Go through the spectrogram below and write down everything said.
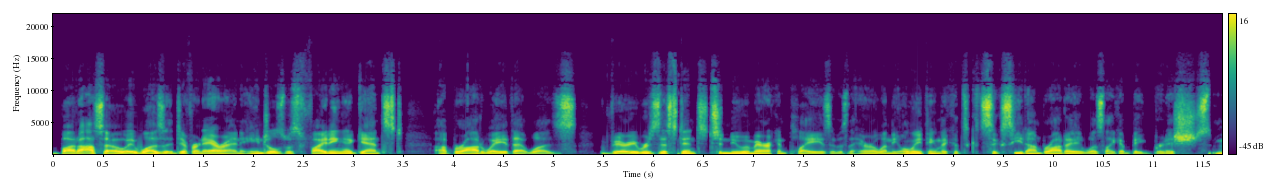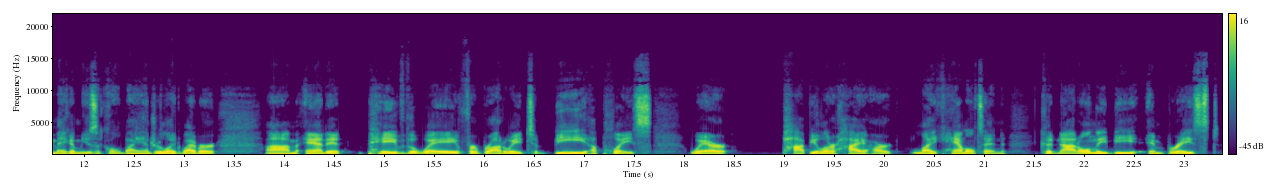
But also, it was a different era, and Angels was fighting against a Broadway that was very resistant to new American plays. It was the era when the only thing that could succeed on Broadway was like a big British mega musical by Andrew Lloyd Webber. Um, and it paved the way for Broadway to be a place where popular high art like Hamilton could not only be embraced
